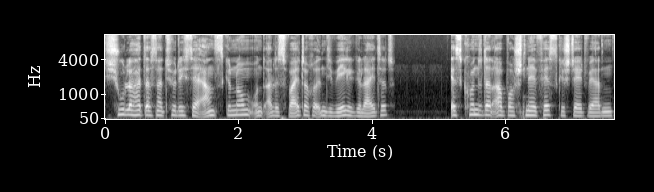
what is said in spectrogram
die Schule hat das natürlich sehr ernst genommen und alles weitere in die Wege geleitet. Es konnte dann aber schnell festgestellt werden,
